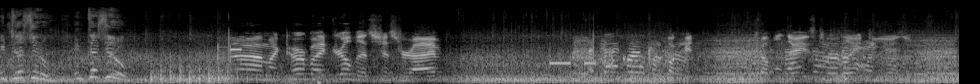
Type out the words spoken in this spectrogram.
انتشروا انتشروا Ah, my carbide drill bit's just arrived. Fucking couple days too late to use them.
